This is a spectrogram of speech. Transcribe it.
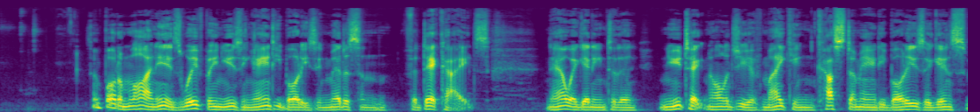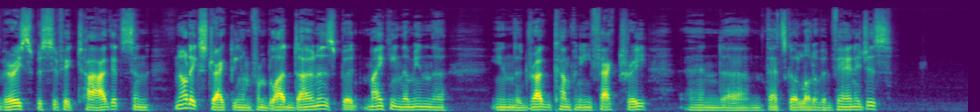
So, bottom line is, we've been using antibodies in medicine for decades. Now we're getting to the new technology of making custom antibodies against very specific targets and not extracting them from blood donors, but making them in the in the drug company factory, and um, that's got a lot of advantages.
